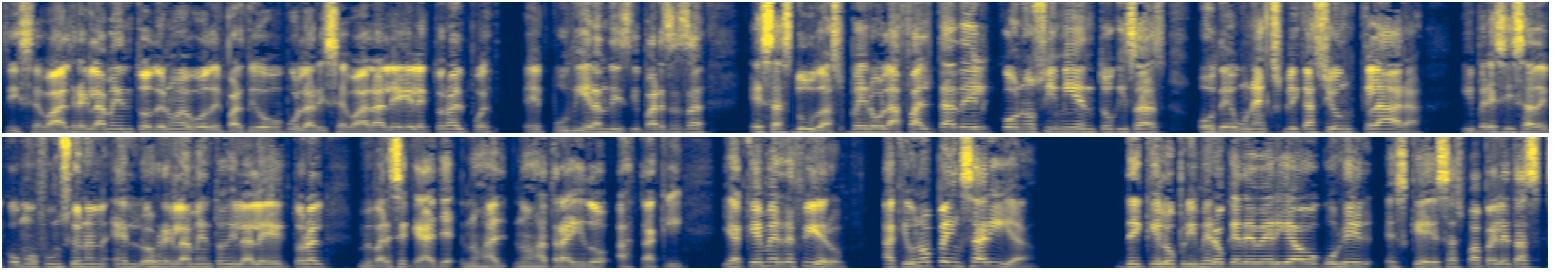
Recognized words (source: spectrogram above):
si se va al reglamento de nuevo del Partido Popular y se va a la ley electoral, pues eh, pudieran disiparse esas, esas dudas, pero la falta del conocimiento quizás o de una explicación clara y precisa de cómo funcionan eh, los reglamentos y la ley electoral, me parece que haya- nos, ha, nos ha traído hasta aquí. ¿Y a qué me refiero? A que uno pensaría de que lo primero que debería ocurrir es que esas papeletas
